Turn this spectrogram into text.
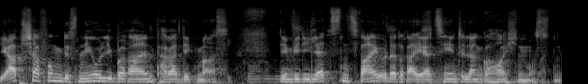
Die Abschaffung des neoliberalen Paradigmas, dem wir die letzten zwei oder drei Jahrzehnte lang gehorchen mussten.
